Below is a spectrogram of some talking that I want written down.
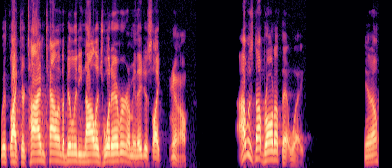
with like their time, talent, ability, knowledge, whatever? I mean, they just like, you know. I was not brought up that way. You know,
